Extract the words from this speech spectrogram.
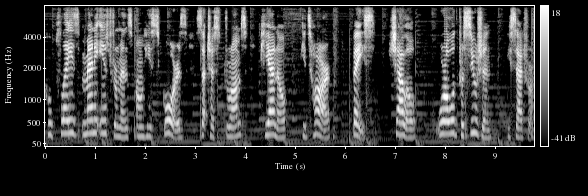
who plays many instruments on his scores, such as drums, piano, guitar, bass, cello, world percussion, etc.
